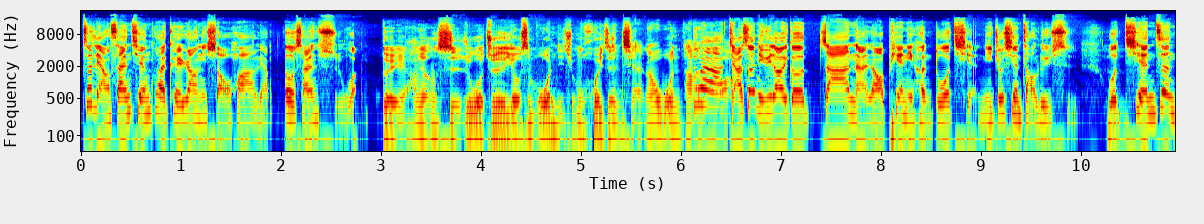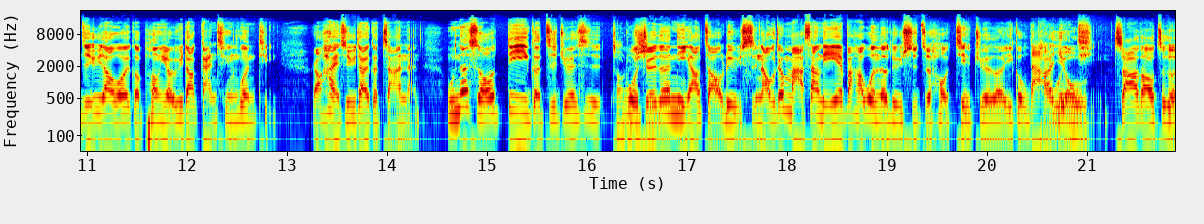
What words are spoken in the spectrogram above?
这两三千块可以让你少花两二三十万。对，好像是。如果就是有什么问题，全部汇整起来，然后问他。对啊，假设你遇到一个渣男，然后骗你很多钱，你就先找律师。我前阵子遇到我一个朋友遇到感情问题，然后他也是遇到一个渣男。我那时候第一个直觉是，我觉得你要找律师，然后我就马上连夜帮他问了律师，之后解决了一个大问题。渣到这个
